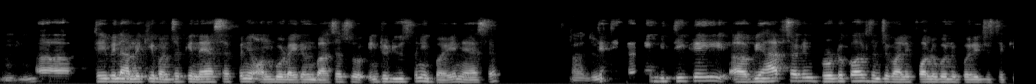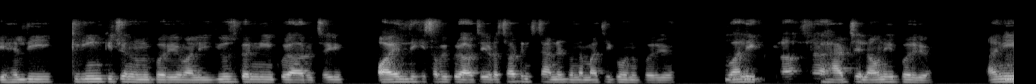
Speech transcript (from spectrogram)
त्यही बेला हामीले के भन्छौँ कि नयाँ सेफ पनि अनबोर्ड आइरहनु भएको छ सो इन्ट्रोड्युस पनि भयो नयाँ सेफ त्यति गर्ने बित्तिकै वी हेभ सर्टेन प्रोटोकल्स जुन चाहिँ उहाँले फलो गर्नु पर्यो जस्तो कि हेल्दी क्लिन किचन हुनु पर्यो उहाँले युज गर्ने कुराहरू चाहिँ अइलदेखि सबै कुराहरू चाहिँ एउटा सर्टेन स्ट्यान्डर्डभन्दा माथिको हुनु पर्यो उहाँले ग्लभ्स र ह्याट चाहिँ लाउनै पर्यो अनि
